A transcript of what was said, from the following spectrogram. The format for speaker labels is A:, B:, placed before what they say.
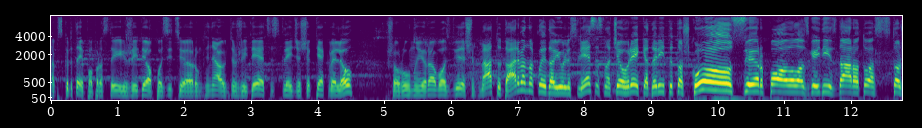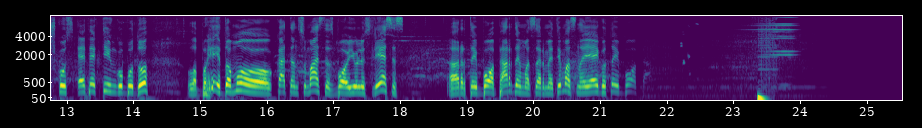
A: Apskritai, paprastai žaidėjo pozicijoje rungtyniaujantys žaidėjai atsiskleidžia šiek tiek vėliau. Šarūnui yra vos 20 metų. Dar viena klaida Julius Liesis. Na čia jau reikia daryti taškus. Ir Povilas Gaidys daro tuos taškus efektingų būdų. Labai įdomu, ką ten sumastęs buvo Julius Liesis. Ar tai buvo perdavimas ar metimas. Na jeigu tai buvo...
